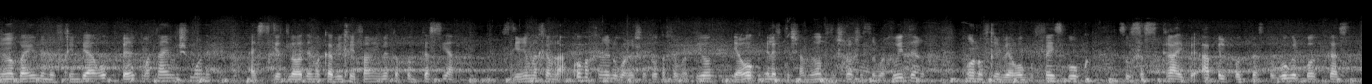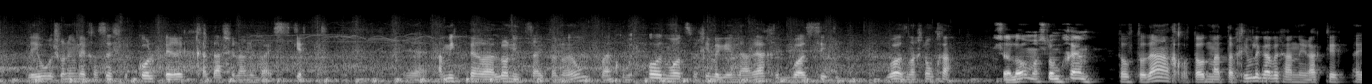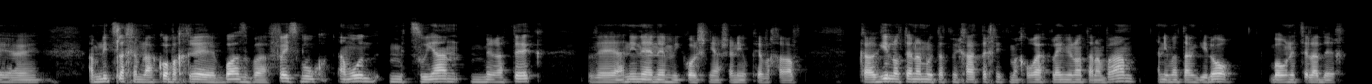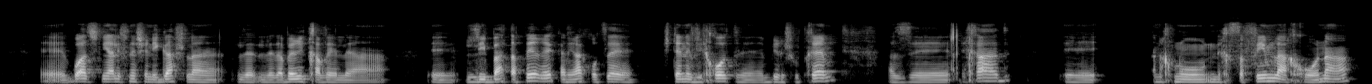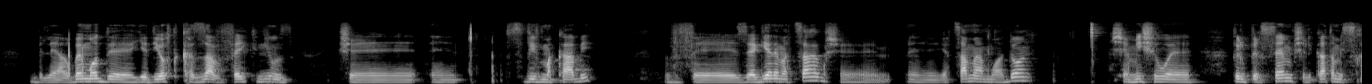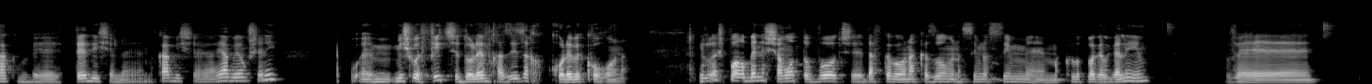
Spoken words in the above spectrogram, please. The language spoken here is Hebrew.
ברוכים הבאים לנובחים בירוק, פרק 208, ההסכת לאוהדי מכבי חיפה מבית הפודקאסטייה. מזכירים לכם לעקוב אחרינו ברשתות החברתיות, ירוק 1913 בטוויטר, או נובחים בירוק בפייסבוק, עשו subscribe באפל פודקאסט או גוגל פודקאסט, ויהיו ראשונים להיחשף לכל פרק חדש שלנו בהסכת. אה, עמית פרלה לא נמצא איתנו היום, ואנחנו מאוד מאוד שמחים וגאים לארח את בועז סיטי. בועז, מה שלומך? שלום, מה שלומכם? טוב, תודה, אתה עוד מעט תרחיב לגביך, אני רק אה, אמליץ לכם לעקוב אחרי בועז בפייסבוק, עמוד מצוין, מרתק, ואני נהנה מכל שנייה שאני עוקב אחריו. כרגיל נותן לנו את התמיכה הטכנית מאחורי הקלעים יונתן אברהם, אני מתן גילאור, בואו נצא לדרך. אה, בועז, שנייה לפני שניגש לדבר איתך ולליבת הפרק, אני רק רוצה שתי נביחות אה, ברשותכם. אז אחד, אנחנו נחשפים לאחרונה להרבה מאוד ידיעות כזב, fake news, שסביב מכבי, וזה הגיע למצב שיצא מהמועדון, שמישהו אפילו פרסם שלקראת המשחק בטדי של מכבי שהיה ביום שני, מישהו הפיץ שדולב חזיזה חולה בקורונה. כאילו יש פה הרבה נשמות טובות שדווקא בעונה כזו מנסים לשים מקלות בגלגלים, ו...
